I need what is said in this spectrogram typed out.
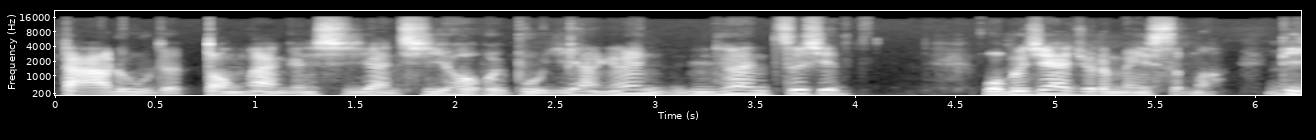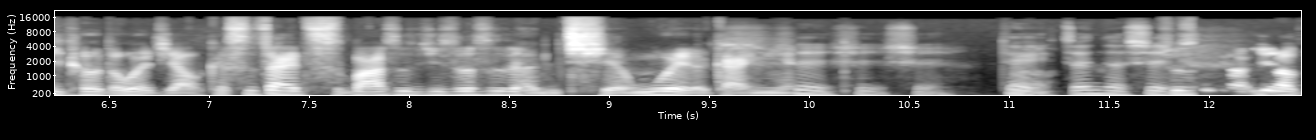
大陆的东岸跟西岸气候会不一样。因为你看这些，我们现在觉得没什么，地科都会教，可是，在十八世纪这是很前卫的概念。是是是，对，真的是，就是要要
